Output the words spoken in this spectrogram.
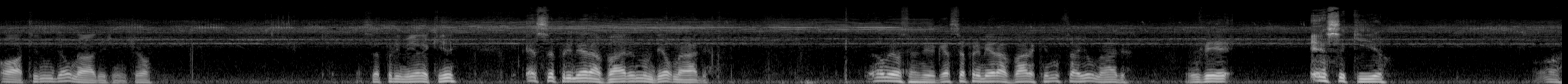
Ó, aqui não deu nada, gente, ó. Essa primeira aqui, essa primeira vara não deu nada. Não, meus amigos, essa primeira vara aqui não saiu nada. Vamos ver essa aqui, ó. ó.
